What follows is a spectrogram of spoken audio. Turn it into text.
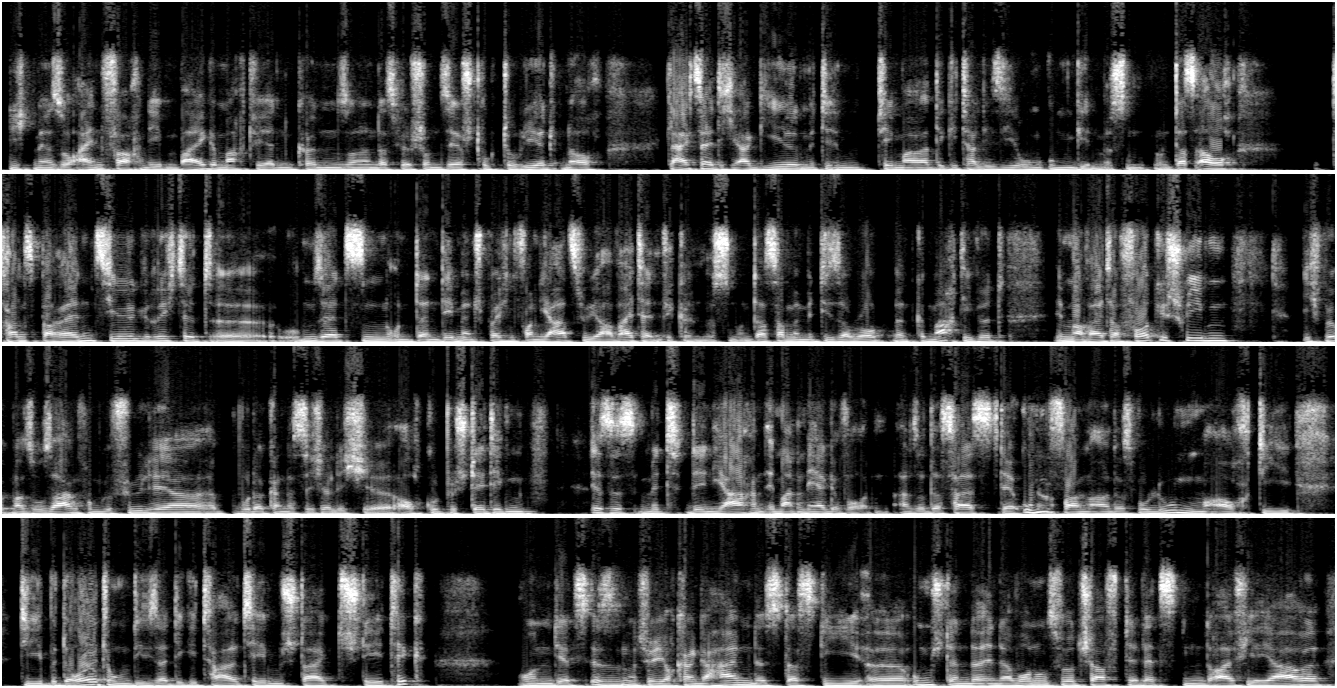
nicht mehr so einfach nebenbei gemacht werden können, sondern dass wir schon sehr strukturiert und auch gleichzeitig agil mit dem Thema Digitalisierung umgehen müssen. Und das auch transparent, zielgerichtet äh, umsetzen und dann dementsprechend von Jahr zu Jahr weiterentwickeln müssen. Und das haben wir mit dieser Roadmap gemacht. Die wird immer weiter fortgeschrieben. Ich würde mal so sagen, vom Gefühl her, Herr Bruder kann das sicherlich äh, auch gut bestätigen, ist es mit den Jahren immer mehr geworden. Also das heißt, der Umfang, ja. das Volumen, auch die, die Bedeutung dieser Digitalthemen steigt stetig. Und jetzt ist es natürlich auch kein Geheimnis, dass die äh, Umstände in der Wohnungswirtschaft der letzten drei, vier Jahre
